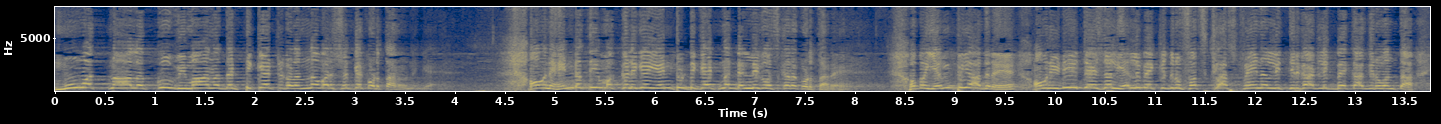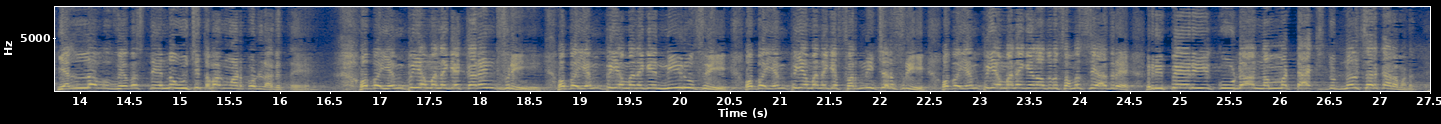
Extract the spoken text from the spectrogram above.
ಮೂವತ್ನಾಲ್ಕು ವಿಮಾನದ ಟಿಕೆಟ್ಗಳನ್ನ ವರ್ಷಕ್ಕೆ ಕೊಡ್ತಾರೆ ಅವನಿಗೆ. ಅವನ ಹೆಂಡತಿ ಮಕ್ಕಳಿಗೆ ಎಂಟು ಟಿಕೆಟ್ನ ಡೆಲ್ಲಿಗೋಸ್ಕರ ಕೊಡ್ತಾರೆ. ಒಬ್ಬ ಎಂ ಪಿ ಆದ್ರೆ ಅವನು ಇಡೀ ದೇಶದಲ್ಲಿ ಎಲ್ಲಿ ಬೇಕಿದ್ರು ಫಸ್ಟ್ ಕ್ಲಾಸ್ ಟ್ರೈನ್ ಅಲ್ಲಿ ತಿರುಗಾಡ್ಲಿಕ್ಕೆ ಬೇಕಾಗಿರುವಂತ ಎಲ್ಲ ವ್ಯವಸ್ಥೆಯನ್ನು ಉಚಿತವಾಗಿ ಮಾಡಿಕೊಡ್ಲಾಗುತ್ತೆ. ಒಬ್ಬ ಎಂ ಪಿಯ ಮನೆಗೆ ಕರೆಂಟ್ ಫ್ರೀ ಒಬ್ಬ ಎಂ ಪಿಯ ಮನೆಗೆ ನೀರು ಫ್ರೀ ಒಬ್ಬ ಎಂ ಪಿಯ ಮನೆಗೆ ಫರ್ನಿಚರ್ ಫ್ರೀ ಒಬ್ಬ ಎಂ ಪಿಯ ಮನೆಗೆ ಏನಾದರೂ ಸಮಸ್ಯೆ ಆದ್ರೆ ರಿಪೇರಿ ಕೂಡ ನಮ್ಮ ಟ್ಯಾಕ್ಸ್ ದುಡ್ಡಿನಲ್ಲಿ ಸರ್ಕಾರ ಮಾಡುತ್ತೆ.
